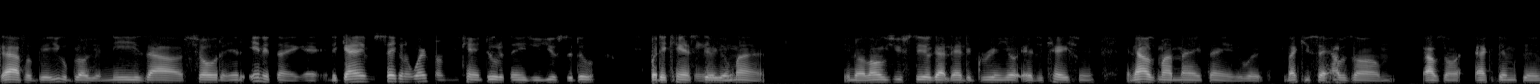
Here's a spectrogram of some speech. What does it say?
God forbid, you could blow your knees out, shoulder, an- anything. And the game is taken away from you. You can't do the things you used to do, but it can't steal your Mhm. mind. You know, as long as you still got that degree in your education, and that was my main thing. With, like you said, I was um I was on academically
